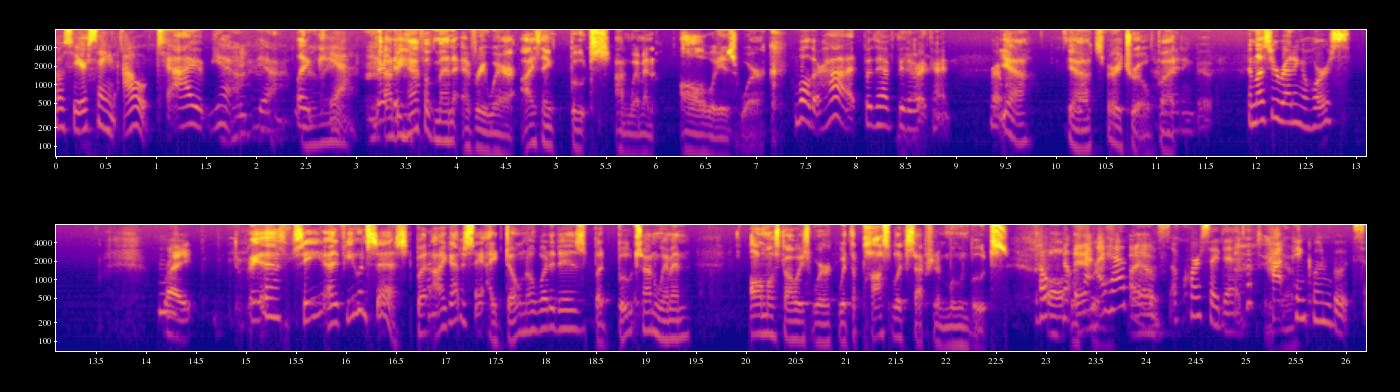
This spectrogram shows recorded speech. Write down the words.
Oh, so you're saying out. I yeah yeah like Really? Yeah. they're- on behalf of men everywhere, I think boots on women always work. well they're hot, but they have to be the right kind. Right Yeah, yeah, it's very true. The But riding boot. Unless you're riding a horse. Hmm. Right. yeah, see, if you insist. But I got to say, I don't know what it is, but boots on women almost always work, with the possible exception of moon boots. Oh, Well, no, I, I had I have- those. of course I did. Hot go. pink moon boots.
